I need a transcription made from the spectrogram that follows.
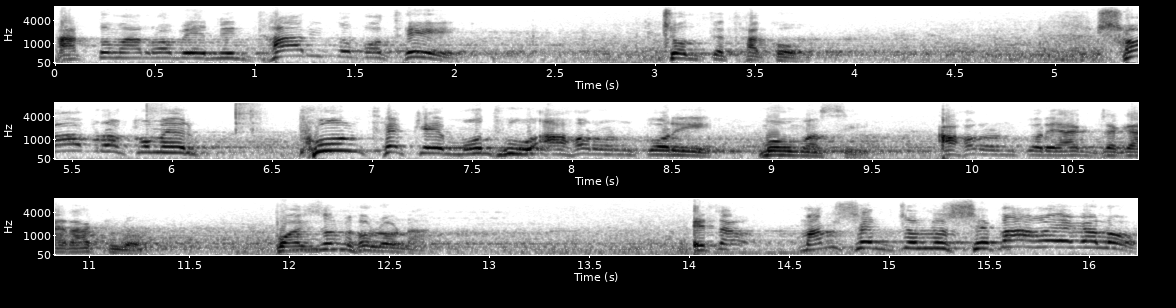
আর তোমার রবের নির্ধারিত পথে চলতে থাকো। সব রকমের ফুল থেকে মধু আহরণ করে মৌমাছি আহরণ করে এক জায়গায় রাখল। পয়জন হলো না। এটা মানুষের জন্য সেবা হয়ে গেল।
